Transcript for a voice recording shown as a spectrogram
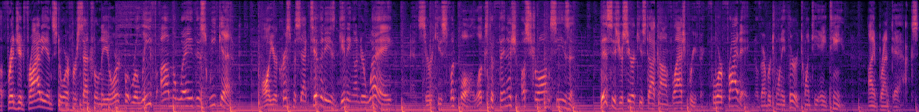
A frigid Friday in store for central New York, but relief on the way this weekend. All your Christmas activities getting underway, and Syracuse football looks to finish a strong season. This is your Syracuse.com flash briefing for Friday, November 23rd, 2018. I'm Brent Axe.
